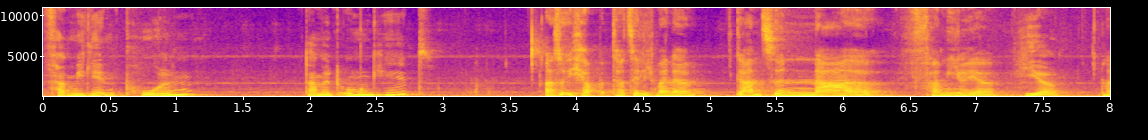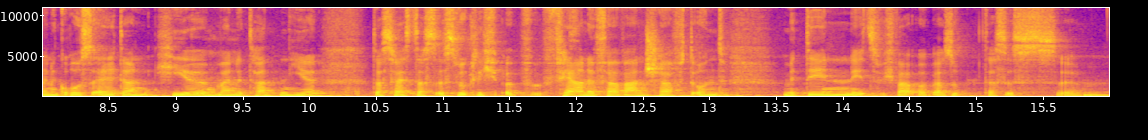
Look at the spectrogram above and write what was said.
Familie in Polen damit umgeht? Also ich habe tatsächlich meine ganze nahe Familie, Hier. meine Großeltern hier, Mhm. meine Tanten hier. Das heißt, das ist wirklich äh, ferne Verwandtschaft und mit denen jetzt, ich war, also das ist, ähm,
